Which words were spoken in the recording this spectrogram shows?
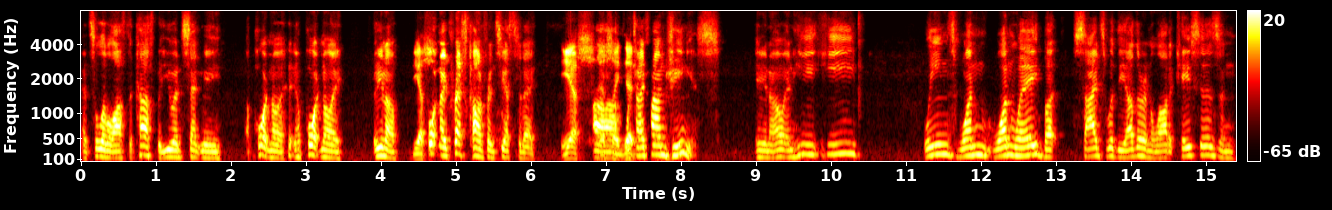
it's a little off the cuff, but you had sent me a Portnoy, a Portnoy, you know, yes. Portnoy press conference yesterday, yes yes uh, i did. which I found genius. You know, and he he leans one one way, but sides with the other in a lot of cases, and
